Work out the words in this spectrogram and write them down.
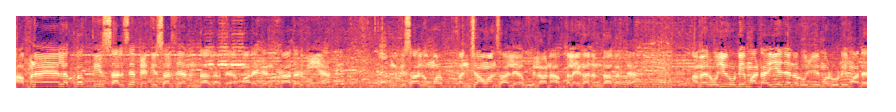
अपने लगभग तीस साल से पैंतीस साल से धंधा करते हैं हमारे ग्रैंड ब्रादर भी हैं उनकी साल उम्र पंचावन साल है फिलहाल कलाई का धंधा करते हैं हमें रोजी रोटी માટે આવીએ છે ને રોજી રોટી માટે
